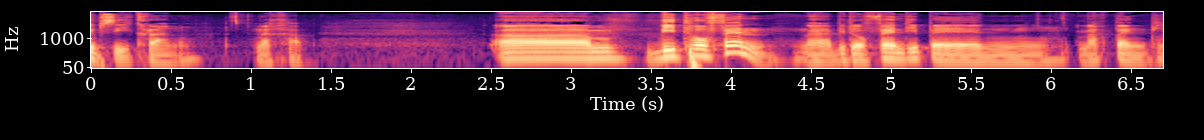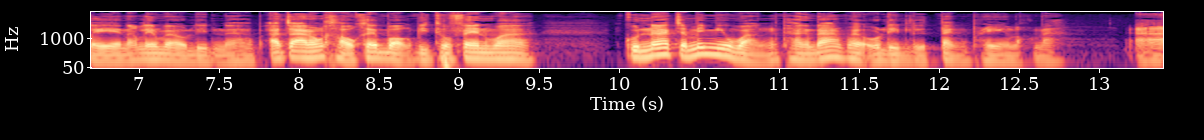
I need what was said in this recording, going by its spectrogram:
24 ครั้งนะครับบีโธเฟนนะบีโธเฟนที่เป็นนักแต่งเพลงนักเล่นไวโอลินนะครับอาจารย์ของเขาเคยบอกบีโธเฟนว่า คุณน่าจะไม่มีหวังทางด้านไวโอลิน หรือแต่งเพลงหรอกนะอ่า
